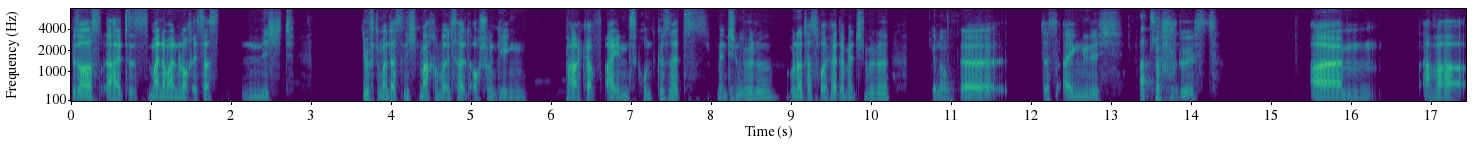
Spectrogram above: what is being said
Besonders halt ist meiner Meinung nach ist das nicht dürfte man das nicht machen, weil's halt auch schon gegen Paragraph 1 Grundgesetz, Mhm. Menschenwürde, Unantastbarkeit der Menschenwürde, Genau. äh, das eigentlich Artikel. verstößt. Ähm, aber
